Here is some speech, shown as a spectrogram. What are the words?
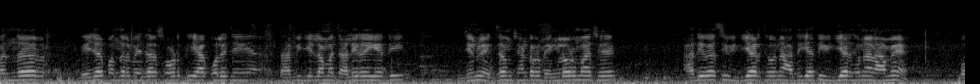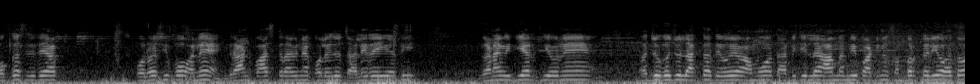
પંદર, બે હજાર પંદર, બે હજાર સોળથી આ કોલેજ તાપી જિલ્લામાં ચાલી રહી હતી. જેનું એક્ઝામ સેન્ટર બેંગ્લોરમાં છે. આદિવાસી વિદ્યાર્થીઓના, આદિજાતિ વિદ્યાર્થીઓના નામે બોગસ રીતે આ સ્કોલરશીપો અને ગ્રાન્ટ પાસ કરાવીને કોલેજો ચાલી રહી હતી. ઘણા વિદ્યાર્થીઓને હજુ લાગતા તેઓએ અમો તાપી જિલ્લા આમ આદમી પાર્ટીનો સંપર્ક કર્યો હતો.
